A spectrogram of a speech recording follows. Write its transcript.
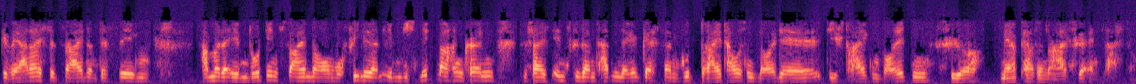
gewährleistet sein und deswegen haben wir da eben Notdienstvereinbarungen, wo viele dann eben nicht mitmachen können. Das heißt, insgesamt hatten wir gestern gut 3000 Leute, die streiken wollten für mehr Personal, für Entlastung.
